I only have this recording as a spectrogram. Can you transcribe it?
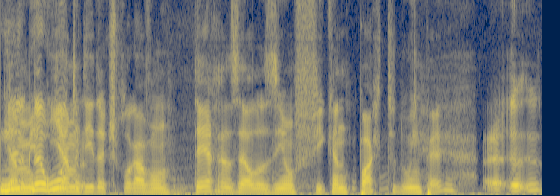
E, à, me- e à medida que exploravam terras, elas iam ficando parte do Império? Uh,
